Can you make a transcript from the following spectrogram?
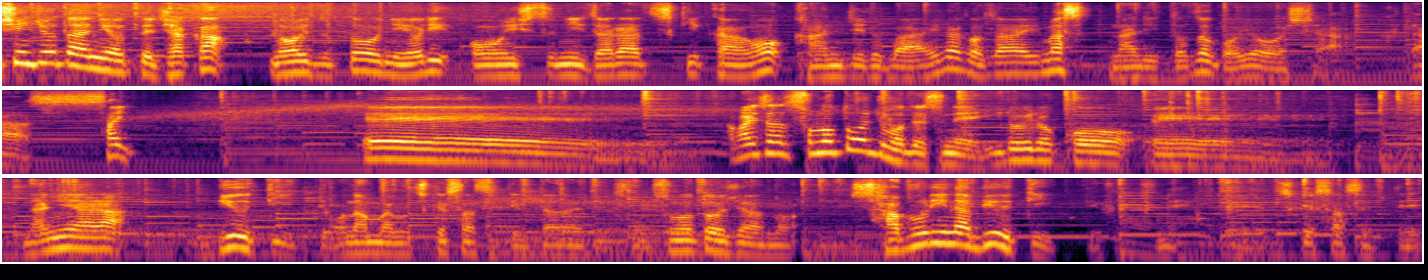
信状態によって若干ノイズ等により音質にざらつき感を感じる場合がございます。何卒ご容赦ください。えー、赤井さんその当時もですねいろいろこう、えー、何やらビューティーってお名前も付けさせていただいてですね、その当時あの、サブリナビューティーっていうふうにですね、えー、付けさせてい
